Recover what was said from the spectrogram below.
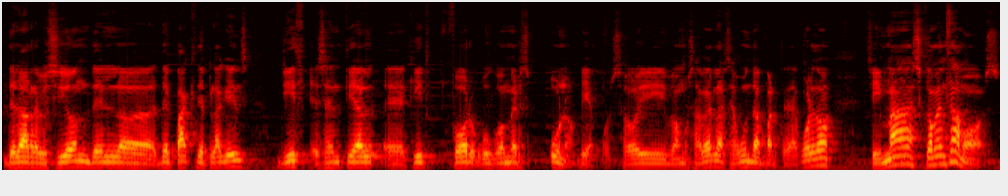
de la revisión del, eh, del pack de plugins JIT Essential eh, Kit for WooCommerce 1. Bien, pues hoy vamos a ver la segunda parte, ¿de acuerdo? Sin más, comenzamos.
